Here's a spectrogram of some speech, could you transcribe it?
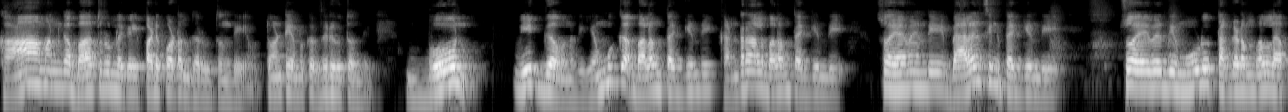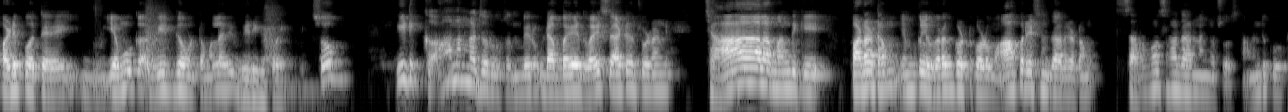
కామన్గా బాత్రూంలోకి వెళ్ళి పడిపోవడం జరుగుతుంది. తొంటి ఎముక విరుగుతుంది. బోన్ వీక్గా ఉన్నది. ఎముక బలం తగ్గింది కండరాల బలం తగ్గింది. సో ఏమైంది? బ్యాలెన్సింగ్ తగ్గింది. సో ఏమైంది మూడు తగ్గడం వల్ల పడిపోతే ఎముక వీక్గా ఉండటం వల్ల అది విరిగిపోయింది. సో ఇది కామన్గా జరుగుతుంది. మీరు డెబ్బై ఐదు వయసు దాటిన చూడండి చాలా మందికి పడటం ఎముకలు విరగొట్టుకోవడం ఆపరేషన్ జరగడం సర్వసాధారణంగా చూస్తాం. ఎందుకు?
